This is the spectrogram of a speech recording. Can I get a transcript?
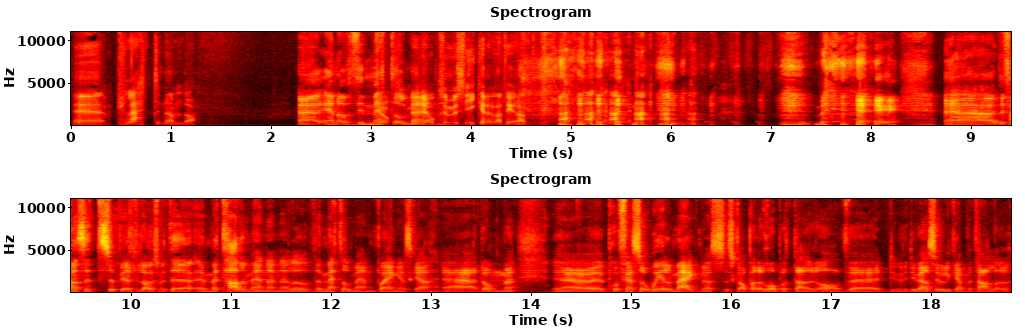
Eh, Platinum då? Är en av The Metal Men. Är det också musikrelaterat? Nej. Eh, det fanns ett superhjältelag som hette eh, Metallmännen, eller The Metal Men på engelska. Eh, de, professor Will Magnus skapade robotar av diverse olika metaller.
